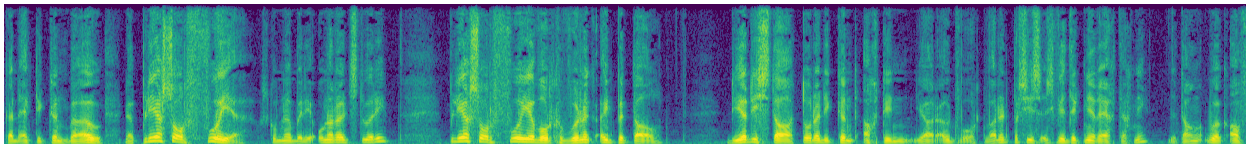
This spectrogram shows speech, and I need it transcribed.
kan ek die kind behou. Nou pleegsorg fooie, ons kom nou by die onderhoud storie. Pleegsorg fooie word gewoonlik uitbetaal deur die staat totdat die kind 18 jaar oud word. Wat dit presies is, weet ek nie regtig nie. Dit hang ook af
